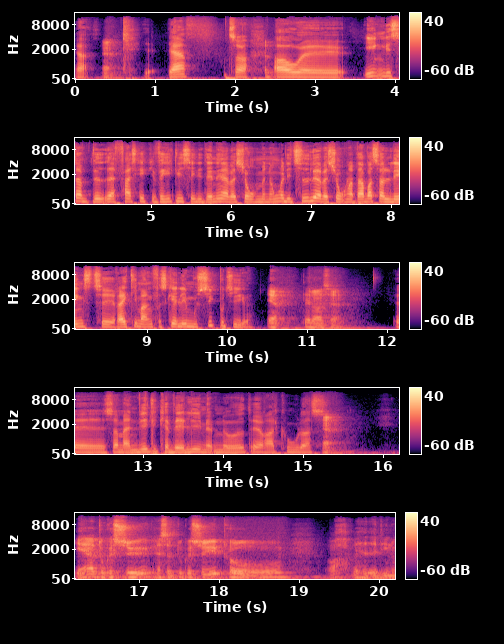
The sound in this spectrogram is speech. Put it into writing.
Ja. Ja. Ja, så, og øh, egentlig så ved jeg faktisk ikke, jeg fik ikke lige set i denne her version, men nogle af de tidligere versioner, der var så links til rigtig mange forskellige musikbutikker, Ja, det er der også, ja. øh, så man virkelig kan vælge imellem noget. Det er ret cool også. Ja. Ja, og du kan søge, altså du kan søge på, åh, hvad hedder de nu,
